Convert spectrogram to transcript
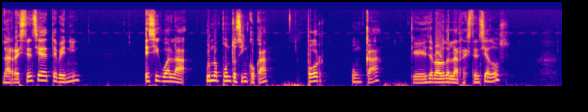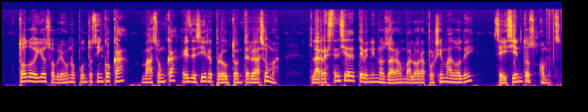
La resistencia de Thevenin es igual a 1.5K por 1K, que es el valor de la resistencia 2. Todo ello sobre 1.5K más 1K, es decir, el producto entre la suma. La resistencia de Thevenin nos dará un valor aproximado de 600 ohms.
